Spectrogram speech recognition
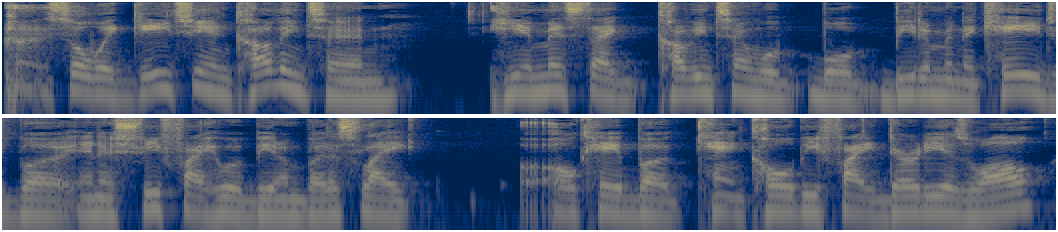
so with Gaethje and Covington, he admits that Covington will, will beat him in a cage, but in a street fight, he would beat him. But it's like, okay, but can't Colby fight dirty as well?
